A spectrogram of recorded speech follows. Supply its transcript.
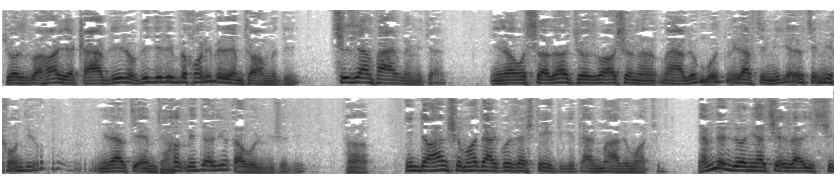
جزبه های قبلی رو بگیری بخونی به امتحان بدی. چیزی هم فرق نمی‌کرد. اینا استادا جزبه هاشون معلوم بود می‌رفتی می‌گرفتی میخوندی می‌رفتی امتحان می‌دادی و قبول می‌شدی. ها. این دو هم شما در گذشته دیگه در معلوماتی. نمی‌دونی دنیا چه چی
